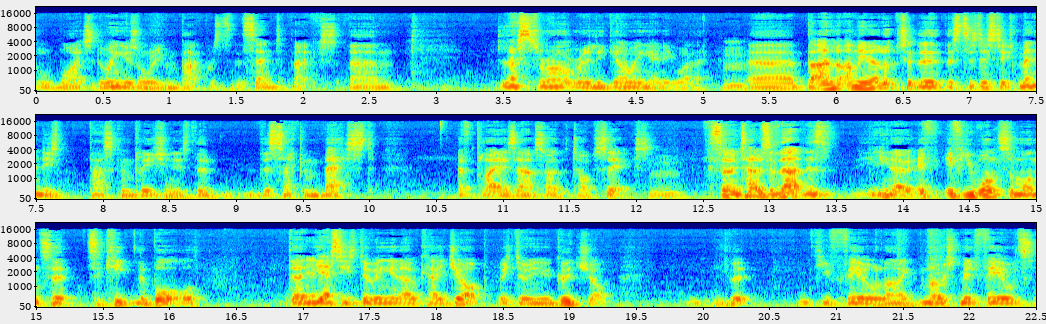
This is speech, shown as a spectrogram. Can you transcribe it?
or wide to the wingers, or even backwards to the centre backs. Um, Leicester aren't really going anywhere. Hmm. Uh, but I, I mean, I looked at the, the statistics. Mendy's pass completion is the the second best of players outside the top six. Mm. So in terms of that, there's you know, if, if you want someone to, to keep the ball, then Yeah. yes, he's doing an okay job. He's doing a good job. But you feel like most midfields?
